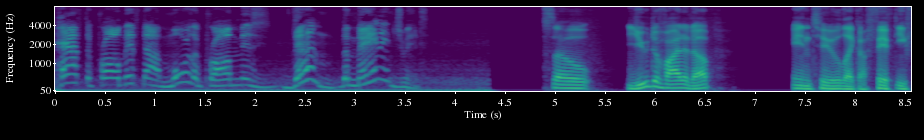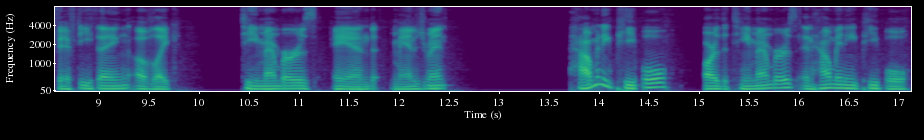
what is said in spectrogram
Half the problem, if not more, the problem is them, the management. So you divide it up into like a 50-50 thing of like team members and management. How many people are the team members and how many people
